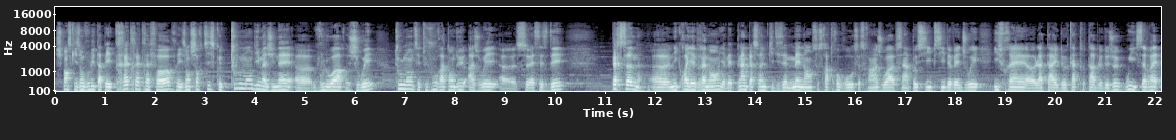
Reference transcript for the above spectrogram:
Je pense qu'ils ont voulu taper très très très fort. Ils ont sorti ce que tout le monde imaginait vouloir jouer. Tout le monde s'est toujours attendu à jouer ce SSD. Personne euh, n'y croyait vraiment. Il y avait plein de personnes qui disaient mais non, ce sera trop gros, ce sera injouable, c'est impossible. S'il devait être joué, il ferait euh, la taille de quatre tables de jeu. Oui, c'est vrai.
